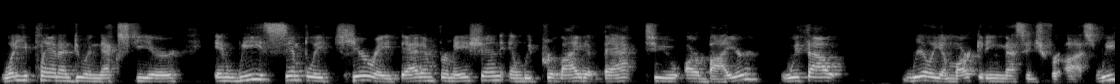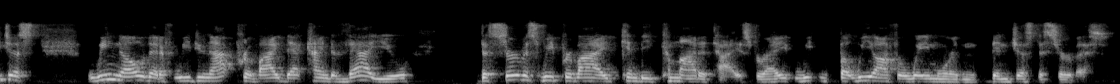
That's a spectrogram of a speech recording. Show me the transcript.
What do you plan on doing next year? And we simply curate that information and we provide it back to our buyer without really a marketing message for us. We just, we know that if we do not provide that kind of value, the service we provide can be commoditized, right? We, but we offer way more than, than just a service.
